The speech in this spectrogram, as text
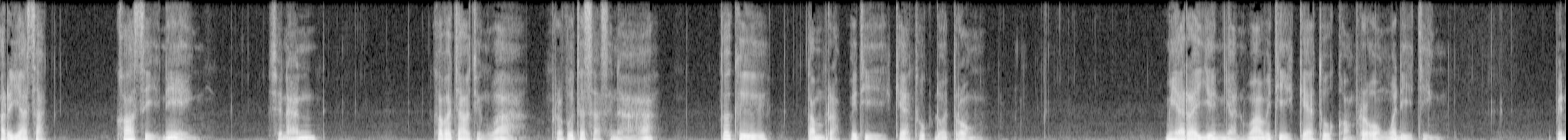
อริยสัจข้อสี่นี่เอง ฉะนั้นข้าพเจ้าจึงว่าพระพุทธศาสนา ก็คือตำรับวิธีแก้ทุกข์โดยตรง มีอะไรยืนยันว่าวิธีแก้ทุกข์ของพระองค์ว่าดีจริง เป็น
